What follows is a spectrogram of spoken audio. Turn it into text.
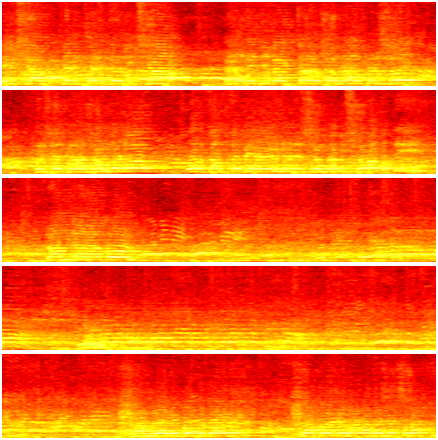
রিক্সা চালিত রিক্সা। গান্ধীজি বাইক চালক সংগ্রাম পরিষদ জেলা সংগঠক ও দপ্তরিয়া ইউনিয়নের সংগ্রামী সভাপতি রমজান আকুল। সংগ্রামী বন্ধুগণ সকলকে বাংলাদেশের সভাপতি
